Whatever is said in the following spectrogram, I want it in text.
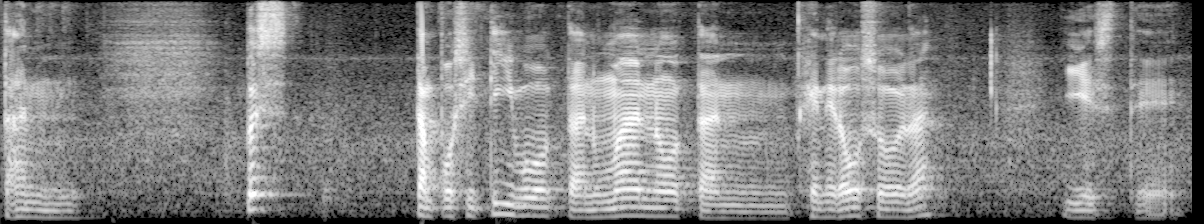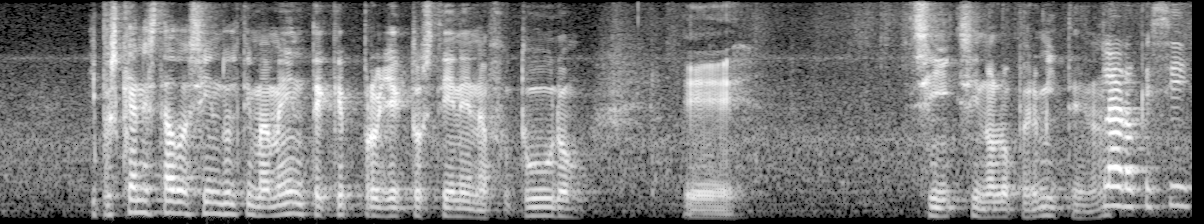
tan, pues, tan positivo, tan humano, tan generoso, ¿verdad? Y este, y pues qué han estado haciendo últimamente, qué proyectos tienen a futuro, eh, si, si no lo permite, ¿no? Claro que sí.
